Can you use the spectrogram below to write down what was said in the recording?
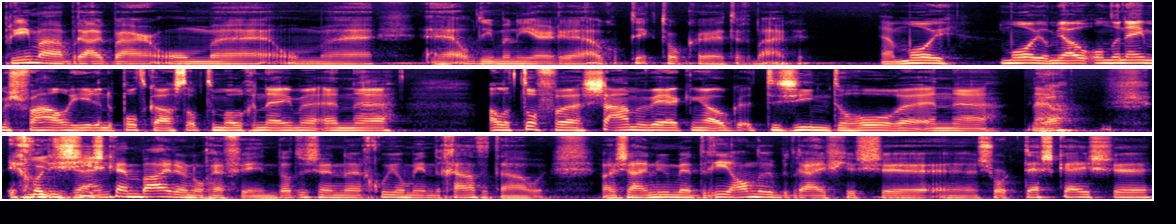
prima bruikbaar om, om op die manier ook op TikTok te gebruiken. Ja, mooi. Mooi om jouw ondernemersverhaal hier in de podcast op te mogen nemen. En alle toffe samenwerkingen ook te zien, te horen. En nou, ja. Ik gooi die. C-Scan Buy er nog even in. Dat is een uh, goede om in de gaten te houden. Wij zijn nu met drie andere bedrijfjes uh, een soort testcase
